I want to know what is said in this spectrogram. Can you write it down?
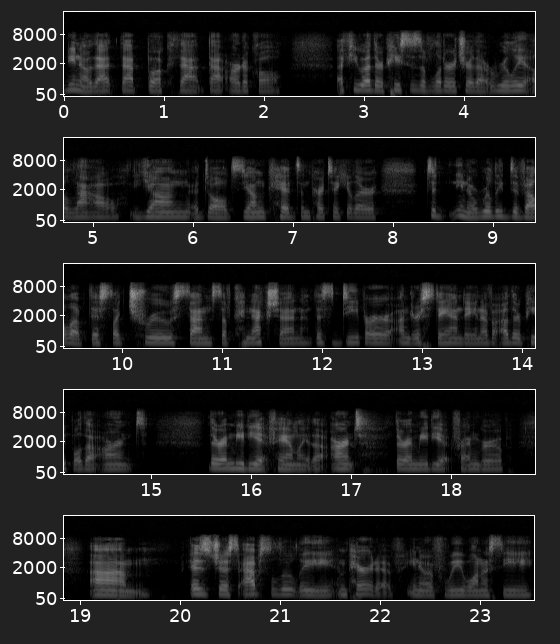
you know, that that book, that that article, a few other pieces of literature that really allow young adults, young kids in particular, to you know really develop this like true sense of connection, this deeper understanding of other people that aren't their immediate family, that aren't their immediate friend group, um, is just absolutely imperative. You know, if we want to see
